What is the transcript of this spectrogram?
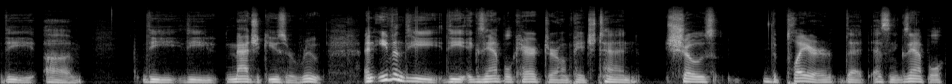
the um, the the magic user route. And even the the example character on page ten shows the player that, as an example,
